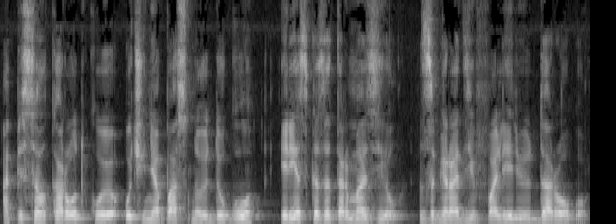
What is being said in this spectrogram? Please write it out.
описал короткую, очень опасную дугу и резко затормозил, загородив Валерию дорогу.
